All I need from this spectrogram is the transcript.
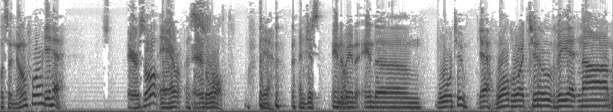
What's it known for? Yeah, Air assault. air assault. yeah, and just and know, and, um, World War Two. Yeah, World War II, Vietnam.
